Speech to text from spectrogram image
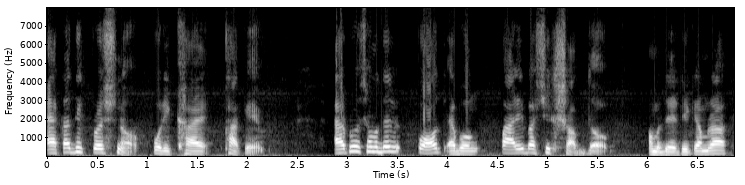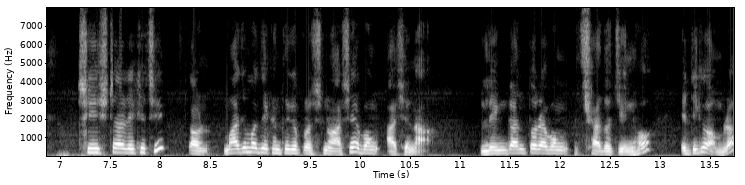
একাধিক প্রশ্ন পরীক্ষায় থাকে। এরপর হচ্ছে আমাদের পদ এবং পারিভাষিক শব্দ। আমাদের এটিকে আমরা থ্রি স্টার রেখেছি, কারণ মাঝে মাঝে এখান থেকে প্রশ্ন আসে এবং আসে না। লিঙ্গান্তর এবং ছাদ চিহ্ন এটিকেও আমরা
